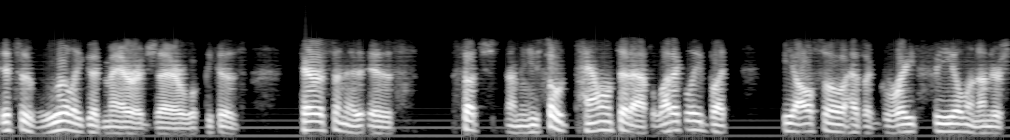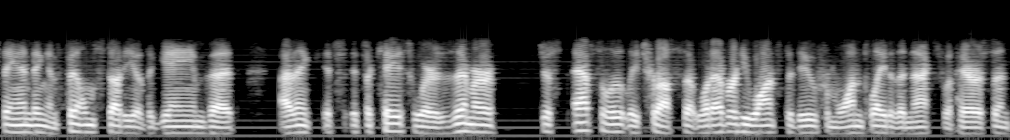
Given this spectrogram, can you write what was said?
it's a really good marriage there because Harrison is, is such. I mean, he's so talented athletically, but he also has a great feel and understanding and film study of the game that I think it's it's a case where Zimmer just absolutely trusts that whatever he wants to do from one play to the next with Harrison,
